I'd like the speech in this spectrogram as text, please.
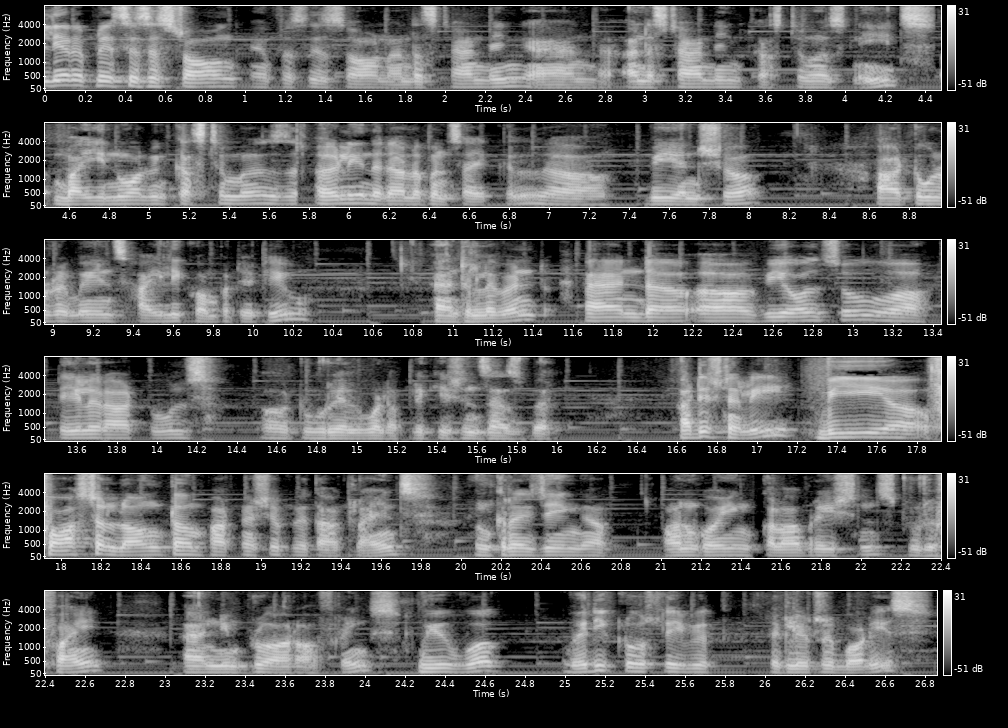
LDRA places a strong emphasis on understanding and understanding customers' needs. By involving customers early in the development cycle, uh, we ensure our tool remains highly competitive and relevant. And uh, uh, we also uh, tailor our tools uh, to real world applications as well. Additionally, we uh, foster long term partnership with our clients, encouraging ongoing collaborations to refine and improve our offerings. We work very closely with regulatory bodies,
